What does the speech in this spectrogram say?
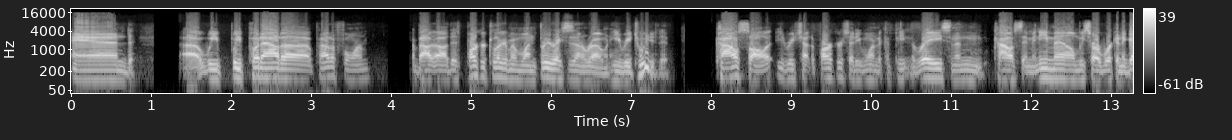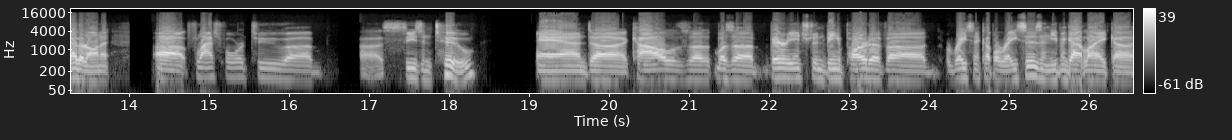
and uh, we we put out a put out a form about uh, this Parker Kligerman won three races in a row, and he retweeted it. Kyle saw it. He reached out to Parker, said he wanted to compete in the race, and then Kyle sent me an email, and we started working together on it. Uh, flash forward to uh, uh, season two, and uh, Kyle was, was very interested in being part of uh racing a couple races, and even got like uh,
